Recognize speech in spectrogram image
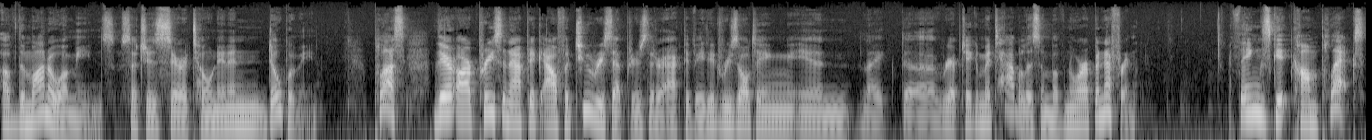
of the monoamines, such as serotonin and dopamine. Plus, there are presynaptic alpha 2 receptors that are activated, resulting in like the reuptake and metabolism of norepinephrine. Things get complex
